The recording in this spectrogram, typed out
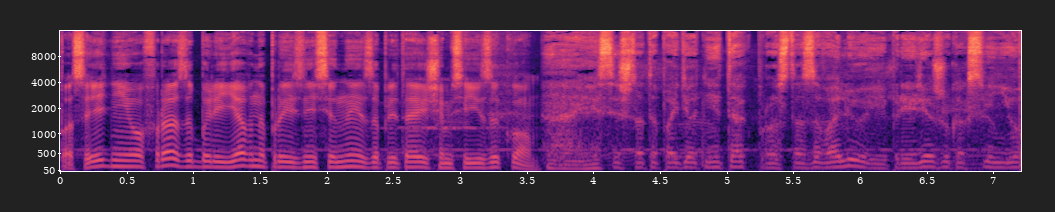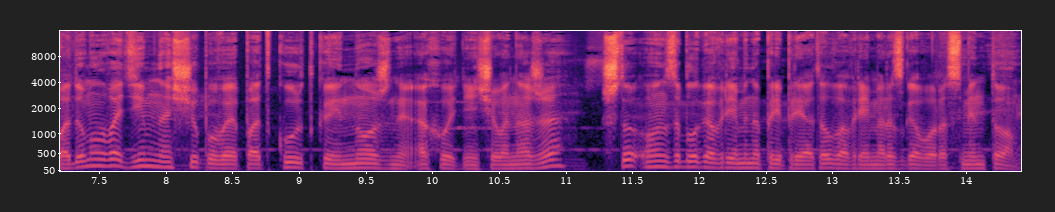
Последние его фразы были явно произнесены заплетающимся языком. А если что-то пойдет не так, просто завалю и прирежу как свинью. Подумал Вадим, нащупывая под курткой ножны охотничьего ножа, что он заблаговременно припрятал во время разговора с ментом.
